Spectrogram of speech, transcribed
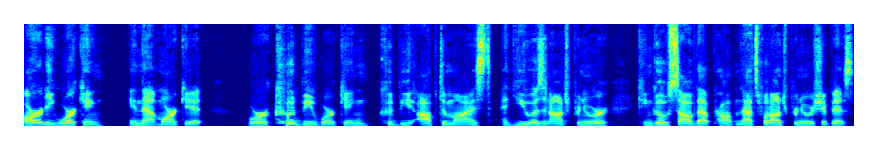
already working in that market or could be working, could be optimized. And you as an entrepreneur can go solve that problem. That's what entrepreneurship is.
